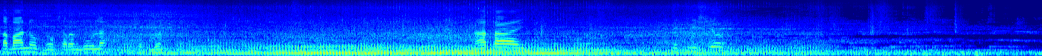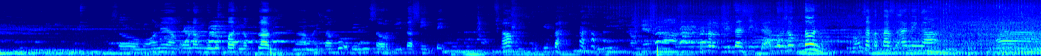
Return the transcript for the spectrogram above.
tabanog o saranggula. Sukdon. Natay. Mulupad nga plug na mahitabo dinhi sa Ortita City. Ha? Ortita. Ortita City atong sukdon. Kung sa katas ani nga ah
